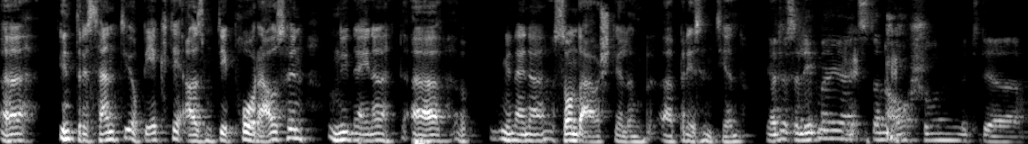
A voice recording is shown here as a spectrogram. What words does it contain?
äh, interessante Objekte aus dem Depot rausholen und in einer, äh, in einer Sonderausstellung äh, präsentieren. Ja, das erlebt man ja jetzt dann auch schon mit der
